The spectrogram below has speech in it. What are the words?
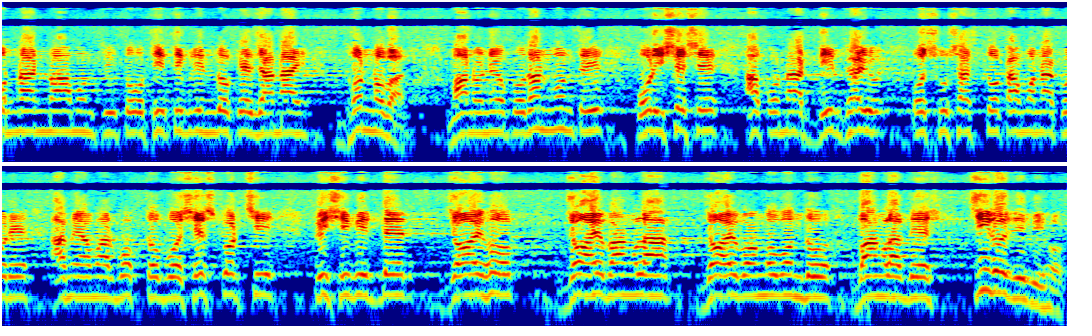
অন্যান্য আমন্ত্রিত অতিথিবৃন্দকে জানাই ধন্যবাদ। মাননীয় প্রধানমন্ত্রী, পরিশেষে আপনার দীর্ঘায়ু ও সুস্বাস্থ্য কামনা করে আমি আমার বক্তব্য শেষ করছি। কৃষিবিদদের জয় হোক, জয় বাংলা, জয় বঙ্গবন্ধু, বাংলাদেশ চিরজীবী হোক।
